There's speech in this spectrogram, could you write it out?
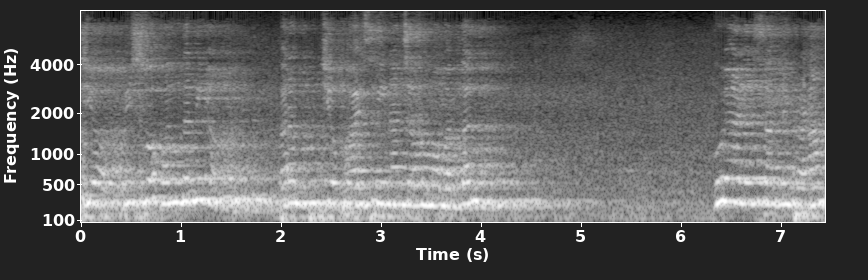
પૂજ્ય વિશ્વ વંદનીય પરમ પૂજ્ય ભાઈશ્રીના ચરણમાં વંદન ભૂયાણી સરને પ્રણામ.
